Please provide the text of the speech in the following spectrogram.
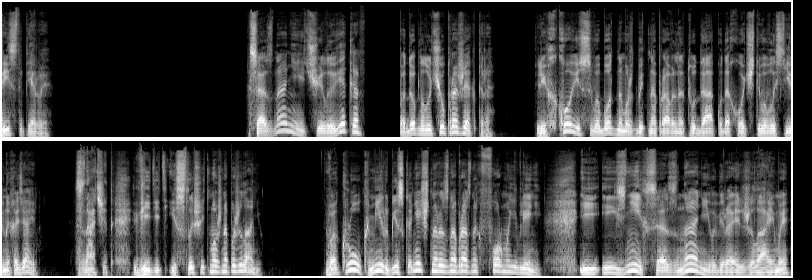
301. Сознание человека подобно лучу прожектора, легко и свободно может быть направлено туда, куда хочет его властительный хозяин. Значит, видеть и слышать можно по желанию. Вокруг мир бесконечно разнообразных форм и явлений, и из них сознание выбирает желаемое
